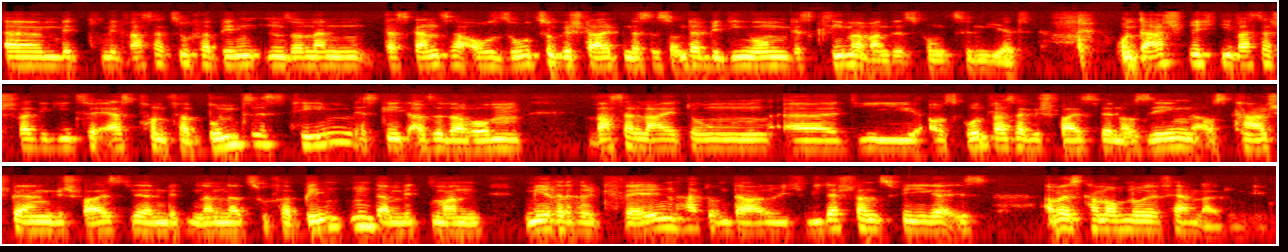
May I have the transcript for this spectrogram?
äh, mit, mit Wasser zu verbinden, sondern das Ganze auch so zu gestalten, dass es unter Bedingungen des Klimawandels funktioniert. Und da spricht die Wasserstrategie zuerst von Verbundsystemen. Es geht also darum, Wasserleitungen, äh, die aus Grundwasser gespeist werden, aus Seen, aus Talsperren gespeist werden, miteinander zu verbinden, damit man mehrere Quellen hat und dadurch widerstandsfähiger ist. Aber es kann auch neue Fernleitungen geben.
